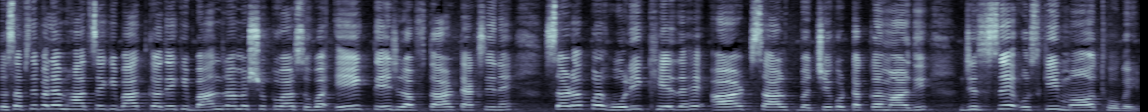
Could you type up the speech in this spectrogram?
तो सबसे पहले हम हादसे की बात करते हैं कि बांद्रा में शुक्रवार सुबह एक तेज रफ्तार टैक्सी ने सड़क पर होली खेल रहे आठ साल बच्चे को टक्कर मार दी, जिससे उसकी मौत हो गई।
